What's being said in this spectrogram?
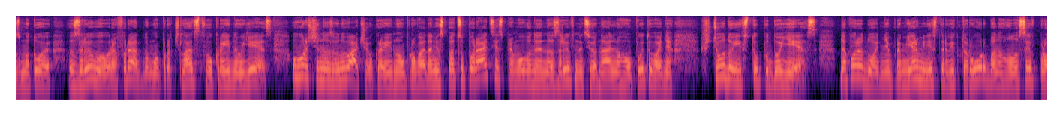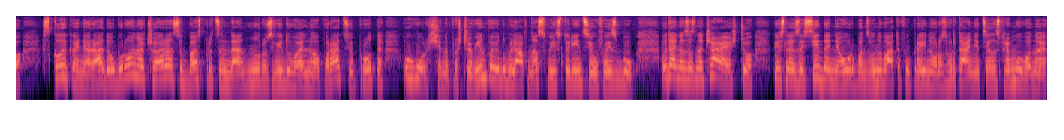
з метою зриву референдуму про членство України у ЄС. Угорщина звинувачує Україну у проведенні спецоперації, спрямованої на зрив національного опитування щодо її вступу до ЄС. Напередодні прем'єр-міністр Віктор Орбан оголосив про скликання Ради оборони через безпрецедентну розвідувальну операцію проти Угорщини, про що він повідомляв на своїй сторінці у Фейсбук. Видання зазначає, що після засідання Орбан звинуватив Україну у розгортанні цілеспрямованої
